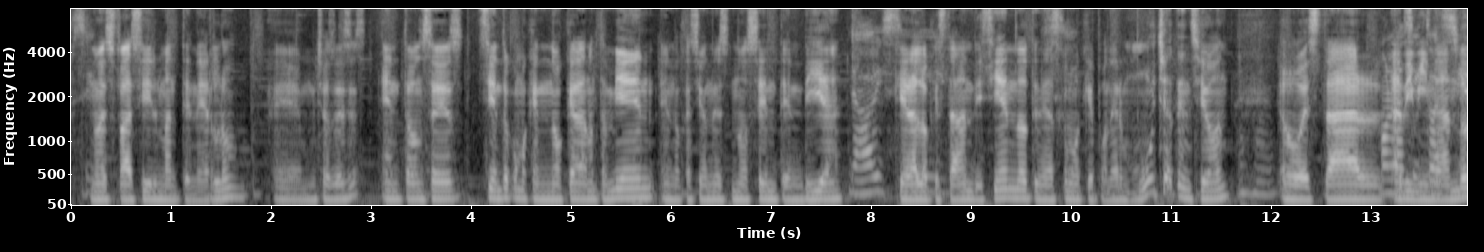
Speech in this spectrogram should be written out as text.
Sí. No es fácil mantenerlo eh, muchas veces. Entonces siento como que no quedaron tan bien, en ocasiones no se entendía Ay, sí. qué era lo que estaban diciendo, tenías como que poner mucha atención o estar adivinando,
